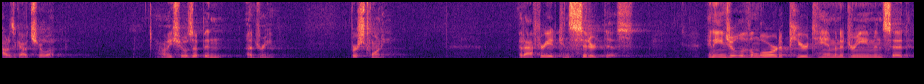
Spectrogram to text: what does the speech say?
How does God show up? Well, he shows up in a dream. Verse 20. But after he had considered this, an angel of the Lord appeared to him in a dream and said,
